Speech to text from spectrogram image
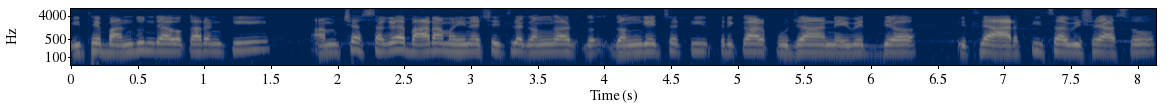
इथे बांधून द्यावं. कारण की आमच्या सगळ्या बारा महिन्याच्या इथल्या गंगा ग- गंगेचं ती त्रिकाळ पूजा नैवेद्य इथल्या आरतीचा विषय असो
